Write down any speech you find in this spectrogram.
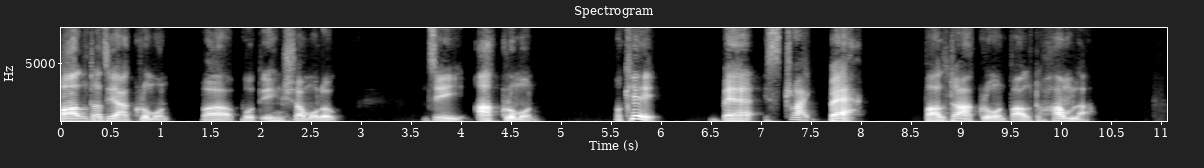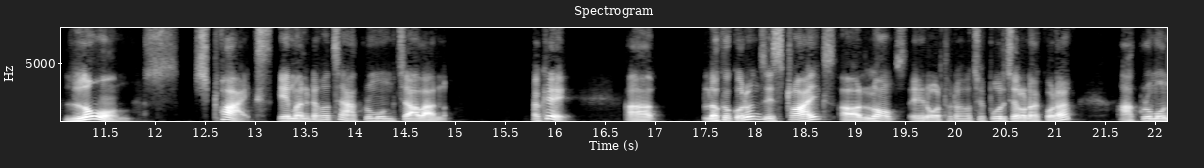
পাল্টা যে আক্রমণ বা প্রতিহিংসামূলক যেই আক্রমণ ওকে স্ট্রাইক ব্যাক পাল্টা আক্রমণ, পাল্টা হামলা। লঞ্চ স্ট্রাইকস এর মানেটা হচ্ছে আক্রমণ চালানো। ওকে লক্ষ্য করুন যে স্ট্রাইকস আর লঞ্চ এর অর্থটা হচ্ছে পরিচালনা করা, আক্রমণ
